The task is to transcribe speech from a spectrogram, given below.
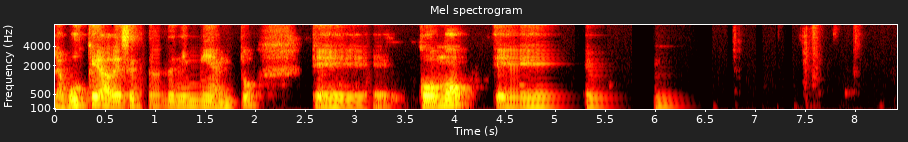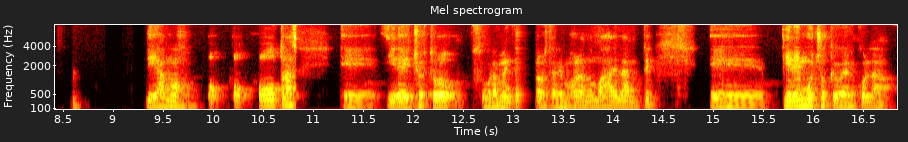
la búsqueda de ese entretenimiento eh, como eh, digamos otras eh, y de hecho esto seguramente lo estaremos hablando más adelante tiene mucho que ver con la,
